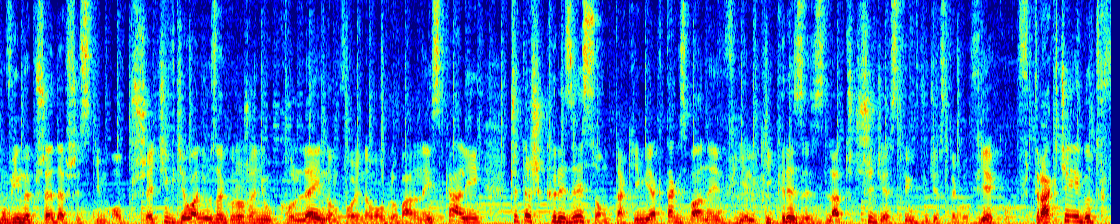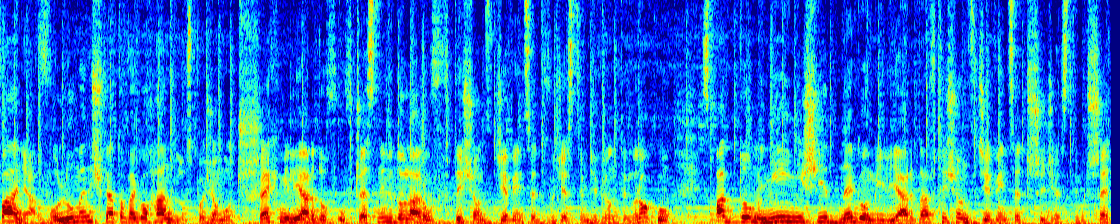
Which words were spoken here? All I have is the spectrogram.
Mówimy przede wszystkim o przeciwdziałaniu zagrożeniu kolejną wojną o globalnej skali, czy też kryzysom, takim jak tak zwany Wielki Kryzys z lat 30. XX wieku. W trakcie jego trwania wolumen światowego handlu z poziomu 3 miliardów ówczesnych dolarów w 1929 roku spadł do mniej niż 1 miliarda w 1933.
